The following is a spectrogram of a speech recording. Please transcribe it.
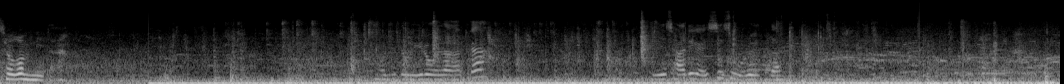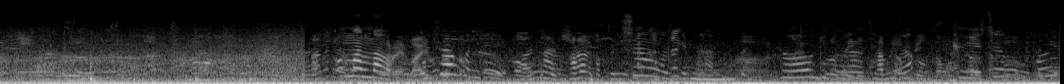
저겁니다. 어디도 위로 올라갈까? 위에 자리가 있을지 모르겠다. 엄마 엄마. 수영 건데 바람이 갑자기 수영 건데 저기 돌아 잡고요? 그게 수영 건데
